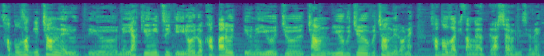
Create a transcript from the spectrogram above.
里崎チャンネルっていうね、野球についていろいろ語るっていうね、YouTube チャン、YouTube チャンネルをね、里崎さんがやってらっしゃるんですよね。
